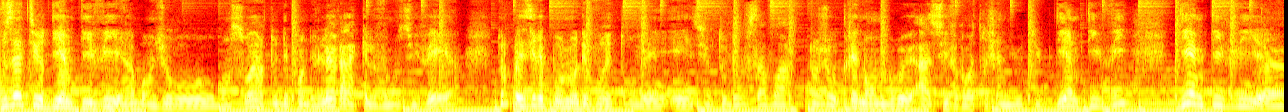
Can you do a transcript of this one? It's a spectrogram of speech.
Vous êtes sur DMTV, hein, bonjour ou bonsoir, tout dépend de l'heure à laquelle vous nous suivez. Tout le plaisir est pour nous de vous retrouver et surtout de vous savoir toujours très nombreux à suivre votre chaîne YouTube DMTV. DMTV euh,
